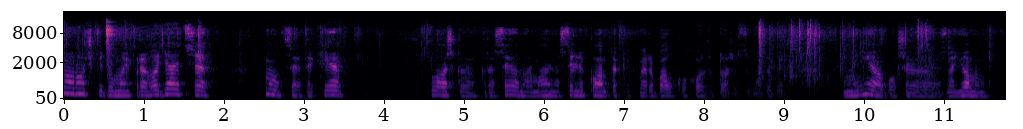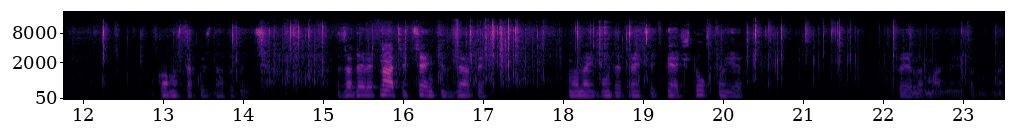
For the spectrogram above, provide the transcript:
Ну, ручки, думаю, пригодяться. Ну, це таке. Ложка красива, нормальна. Силікон, так як на рибалку ходжу, теж знадобиться. І мені або ще знайомим комусь також знадобиться. За 19 центів взяти, вона й буде 35 штук, то є, то є нормально, я так думаю.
